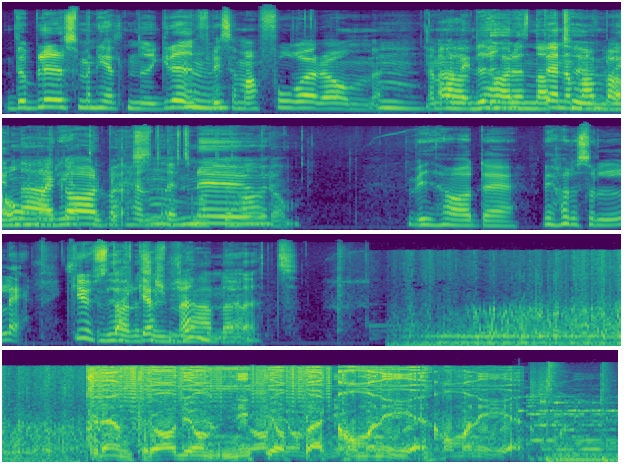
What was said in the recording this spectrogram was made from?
då blir det som en helt ny grej. Mm. För det är så man får dem Mm. när man Ja, är vi har en liten och man naturlig bara oh my närhet god till vad händer eftersom att vi har nu? dem. Vi har det, vi har det så lätt. Gud Vi har det så stackars jävla männen. lätt. Studentradion 98,9.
